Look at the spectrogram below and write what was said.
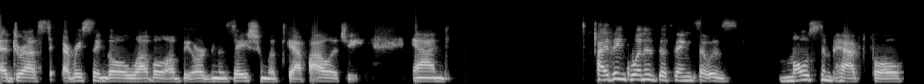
addressed every single level of the organization with Gapology. And I think one of the things that was most impactful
